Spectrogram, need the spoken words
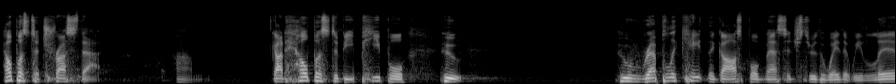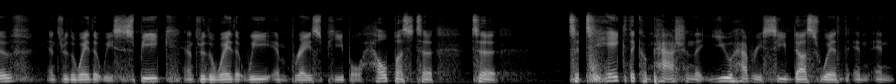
Help us to trust that. Um, God, help us to be people who, who replicate the gospel message through the way that we live and through the way that we speak and through the way that we embrace people. Help us to, to to take the compassion that you have received us with and, and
